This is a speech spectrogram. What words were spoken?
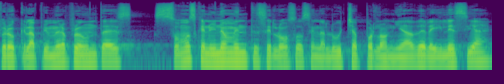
pero que la primera pregunta es, ¿somos genuinamente celosos en la lucha por la unidad de la iglesia?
